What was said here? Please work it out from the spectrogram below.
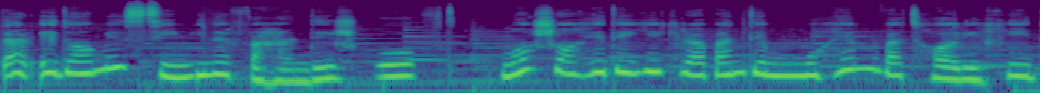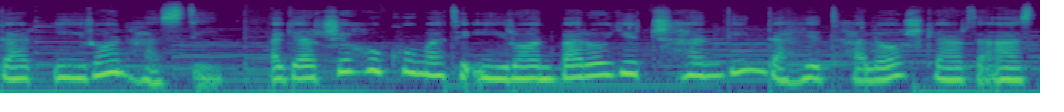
در ادامه سیمین فهندش گفت ما شاهد یک روند مهم و تاریخی در ایران هستیم اگرچه حکومت ایران برای چندین دهه تلاش کرده است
